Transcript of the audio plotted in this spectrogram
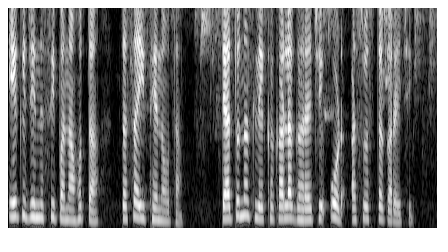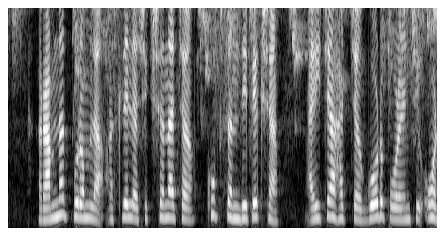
एक जिनसीपणा होता तसा इथे नव्हता. त्यातूनच लेखकाला घराची ओढ अस्वस्थ करायची. रामनाथपुरमला असलेल्या शिक्षणाच्या खूप संधीपेक्षा आईच्या हातच्या गोड पोळ्यांची ओढ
